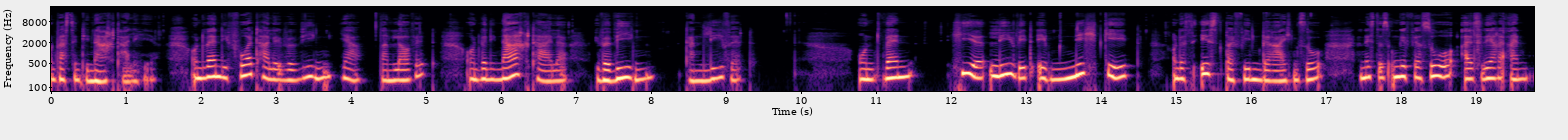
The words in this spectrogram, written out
und was sind die Nachteile hier? Und wenn die Vorteile überwiegen, ja, dann love it. Und wenn die Nachteile überwiegen, dann leave it. Und wenn hier leave it eben nicht geht, und es ist bei vielen Bereichen so, dann ist es ungefähr so, als wäre ein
